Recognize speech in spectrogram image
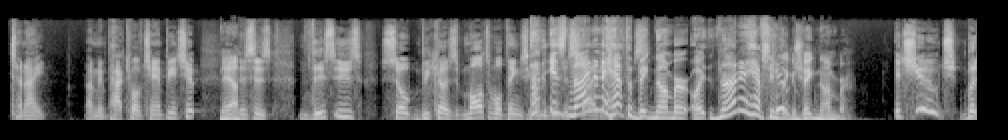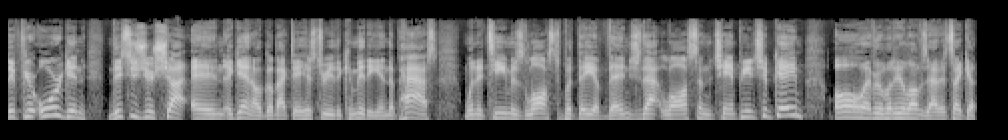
tonight. I mean, Pac-12 championship. Yeah. This is this is so because multiple things. Be is nine and a half a big number. Nine and a half seems like a big number. It's huge. But if you're Oregon, this is your shot. And again, I'll go back to history of the committee. In the past, when a team is lost, but they avenge that loss in the championship game, oh, everybody loves that. It's like a,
